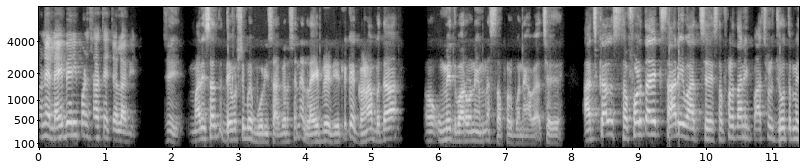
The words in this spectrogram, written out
અને લાઇબ્રેરી પણ સાથે ચલાવીએ જી મારી સાથે દેવર્ષિભાઈ બોરીસાગર છે ને લાઇબ્રેરી એટલે કે ઘણા બધા ઉમેદવારોને એમને સફળ બનાવ્યા છે. આજકાલ સફળતા એક સારી વાત છે. સફળતાની પાછળ જો તમે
